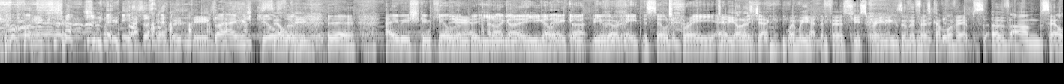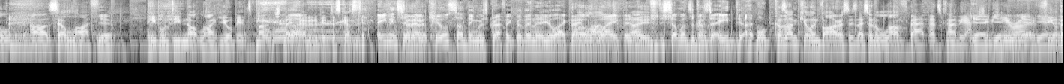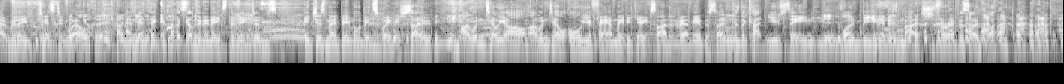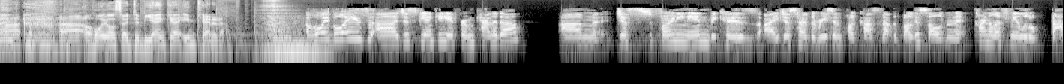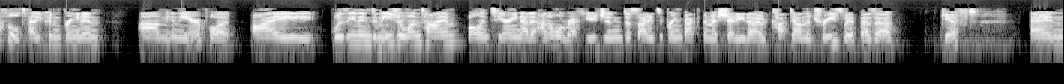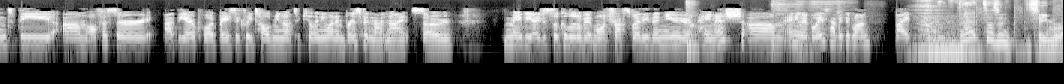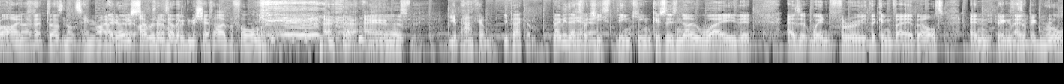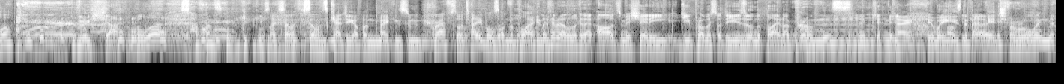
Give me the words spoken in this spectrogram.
Absolute pig. So Hamish kills Cell them. pig. yeah, Hamish can kill Yeah. them, but you, And I go, you, "You go gonna and eat that?" You go and eat the cell debris. To be honest, Jack, when we had the first few screenings of the first couple of eps of um, Cell uh, Cell Life, Yeah. People did not like your bits much. They No. found it a bit disgusting. Even So seeing they- you kill something was graphic, but then you're like, They oh, loved- wait, no, someone's supposed to eat that. Well, because I'm killing viruses, they sort of love that. That's kind of the action yeah, hero yeah, yeah. feel. That really tested well. guy that comes and then the guy that eats comes in and eats the victims, it just made people a bit squeamish. So I wouldn't tell you all, I wouldn't tell all your family to get excited about the episode because the cut you've seen, you won't be in it as much for episode one. Uh, ahoy also to Bianca in Canada. Ahoy, boys! Uh, just Bianca here from Canada. Um, just phoning in because I just heard the recent podcast about the bug assault, and it kind of left me a little baffled how you couldn't bring it in um, in the airport. I was in Indonesia one time volunteering at an animal refuge and decided to bring back the machete that I would cut down the trees with as a gift and the um, officer at the airport basically told me not to kill anyone in Brisbane that night. So maybe I just look a little bit more trustworthy than you, Hamish. Um, anyway, boys, have a good one. Bye. That doesn't seem right. No, that does not seem right. I know Ando. some I've of these other- with machete before, and you pack them. You pack them. Maybe that's what she's thinking, because there's no way that as it went through the conveyor belt and, and, It's a big ruler. very sharp ruler. Someone's it's like someone, someone's catching up on making some graphs or tables on the plane. Let's have another look at that. Oh, it's a machete. Do you promise not to use it on the plane? I promise. okay. Mm, Okay. What do you Off use you the back go. edge for ruling?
